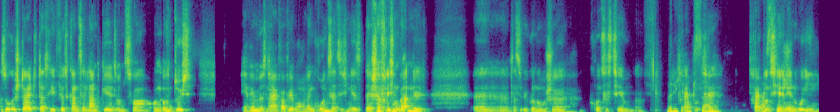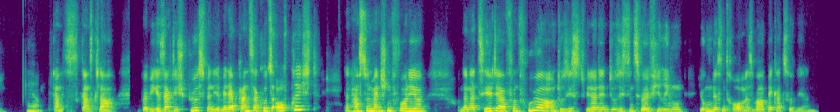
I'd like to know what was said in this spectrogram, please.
so gestaltet, dass sie fürs ganze Land gilt und zwar und, und durch, ja, wir müssen einfach, wir brauchen einen grundsätzlichen gesellschaftlichen Wandel. Äh, das ökonomische Grundsystem äh, Würde ich treibt, auch sagen. Uns, treibt uns hier in den Ruin. Ja. Ganz, ganz klar. Weil wie gesagt, ich spüre es, wenn, wenn der Panzer kurz aufbricht, dann hast du einen Menschen vor dir und dann erzählt er von früher und du siehst wieder den, du siehst den zwölfjährigen Jungen, dessen Traum es war, Bäcker zu werden.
